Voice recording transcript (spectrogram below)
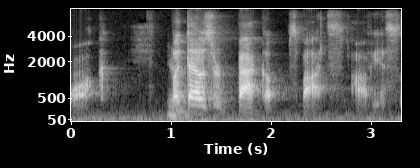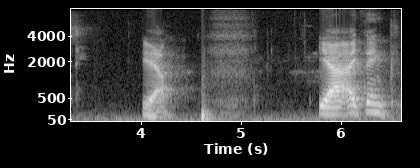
walk. Yeah. But those are backup spots, obviously. Yeah. Yeah, I think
